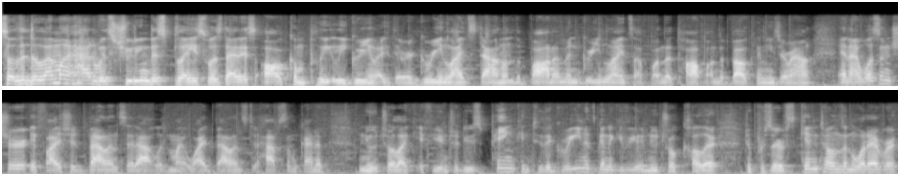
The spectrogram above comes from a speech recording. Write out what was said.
So the dilemma I had with shooting this place was that it's all completely green. Like there are green lights down on the bottom and green lights up on the top on the balconies around. And I wasn't sure if I should balance it out with my white balance to have some kind of neutral. Like if you introduce pink into the green, it's gonna give you a neutral color to preserve skin tones and whatever.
